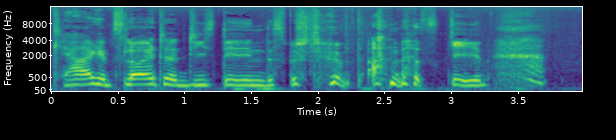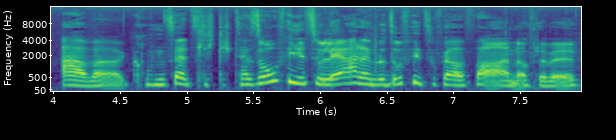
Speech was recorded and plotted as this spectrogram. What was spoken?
klar gibt's Leute, die, denen das bestimmt anders geht. Aber grundsätzlich gibt es ja so viel zu lernen und so viel zu erfahren auf der Welt.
